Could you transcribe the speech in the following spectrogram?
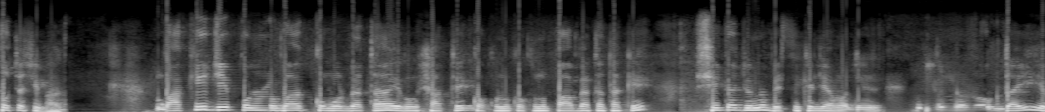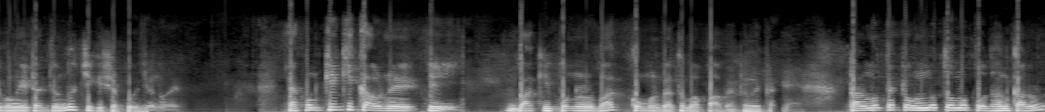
পঁচাশি ভাগ। বাকি যে পনেরো ভাগ কোমর ব্যথা এবং সাথে কখনো কখনো পা ব্যথা থাকে, সেটার জন্য বেসিক্যালি আমাদের বিভিন্ন রোগ দায়ী এবং এটার জন্য চিকিৎসার প্রয়োজন হয়। এখন কি কি কারণে এই বাকি পনেরো ভাগ কোমর ব্যথা বা পা ব্যথা হয়ে থাকে? তার মধ্যে একটা অন্যতম প্রধান কারণ,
